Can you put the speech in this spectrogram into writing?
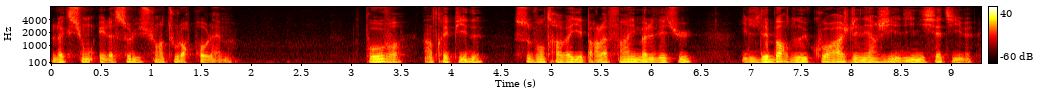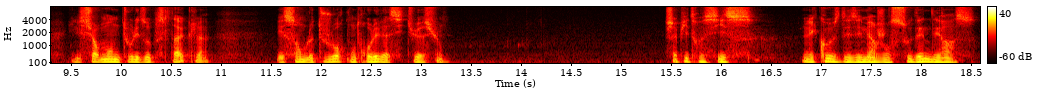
l'action est la solution à tous leurs problèmes. Pauvres, intrépides, souvent travaillés par la faim et mal vêtus, ils débordent de courage, d'énergie et d'initiative, ils surmontent tous les obstacles et semblent toujours contrôler la situation. Chapitre 6 Les causes des émergences soudaines des races.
